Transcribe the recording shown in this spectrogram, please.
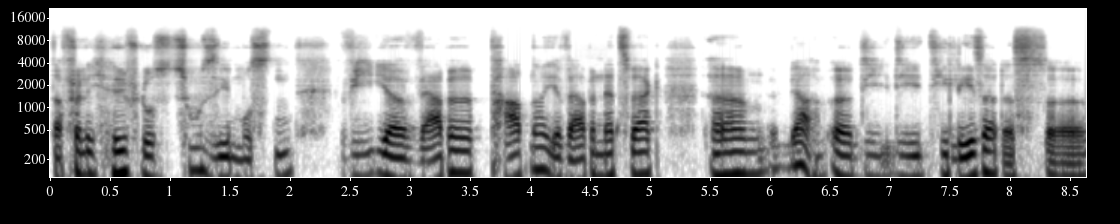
da völlig hilflos zusehen mussten, wie ihr Werbepartner, ihr Werbenetzwerk, ähm, ja, äh, die, die, die Leser des äh,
